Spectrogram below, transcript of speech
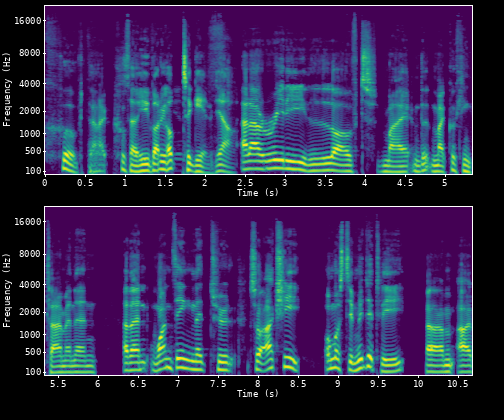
Cooked and I cooked. So you got hooked again, yeah. and I really loved my my cooking time. And then and then one thing led to so actually almost immediately um, I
